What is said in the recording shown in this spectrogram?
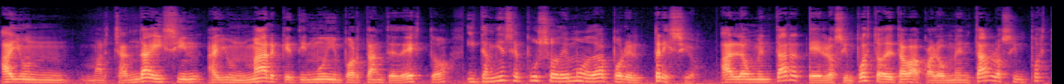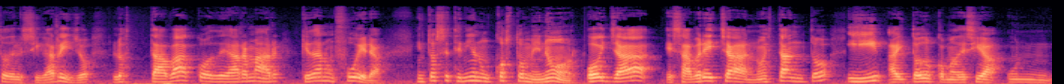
hay un merchandising, hay un marketing muy importante de esto y también se puso de moda por el precio. Al aumentar eh, los impuestos de tabaco, al aumentar los impuestos del cigarrillo, los tabacos de armar quedaron fuera. Entonces tenían un costo menor. Hoy ya esa brecha no es tanto y hay todo, como decía, un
